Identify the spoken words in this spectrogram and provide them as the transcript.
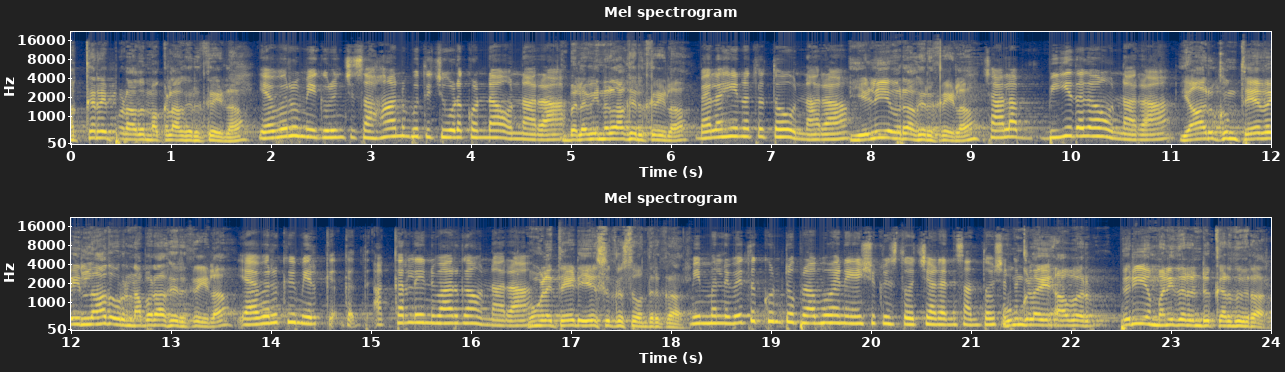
அக்கறைப்படாத மக்களாக இருக்கிறீர்களா ఎవరు మీ గురించి సహానుభూతి చూడకుండా ఉన్నారా பலவீனராக இருக்கிறீர்களா బలహీనతతో ఉన్నారా எளியவராக இருக்கிறீர்களா చాలా బీదగా ఉన్నారా யாருக்கும் தேவையில்லாத ஒரு நபராக இருக்கிறீர்களா ఎవరికి మీరు క- క- అక్కర్లేని వారుగా ఉన్నారా உங்களை தேடி இயேசு கிறிஸ்து வந்திருக்கிறார் మిమ్మల్ని వెతుక్కుంటూ ప్రభు అయిన యేసుక్రీస్తు వచ్చాడని సంతోషం உங்களை அவர் பெரிய மனிதர் என்று கருதுகிறார்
